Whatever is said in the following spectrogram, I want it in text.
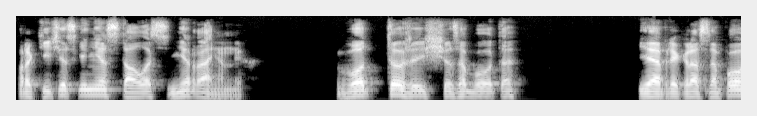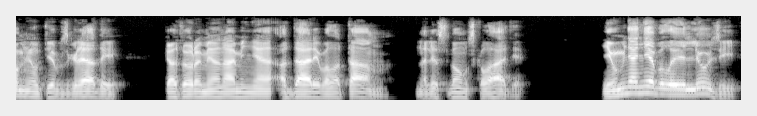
практически не осталось ни раненых. Вот тоже еще забота. Я прекрасно помнил те взгляды, которыми она меня одаривала там, на лесном складе. И у меня не было иллюзий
